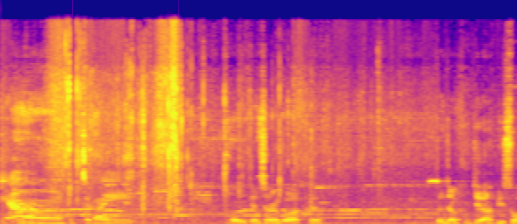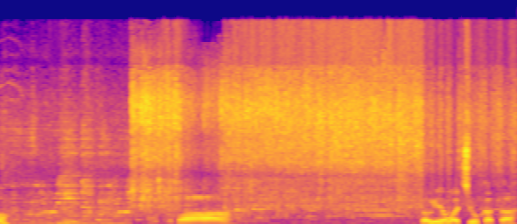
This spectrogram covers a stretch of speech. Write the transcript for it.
이야, 고추가이. 어, 이거 괜찮은 것 같아. 된장국이야? 미소? 응. 와. 여기 정말 지옥 같다.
